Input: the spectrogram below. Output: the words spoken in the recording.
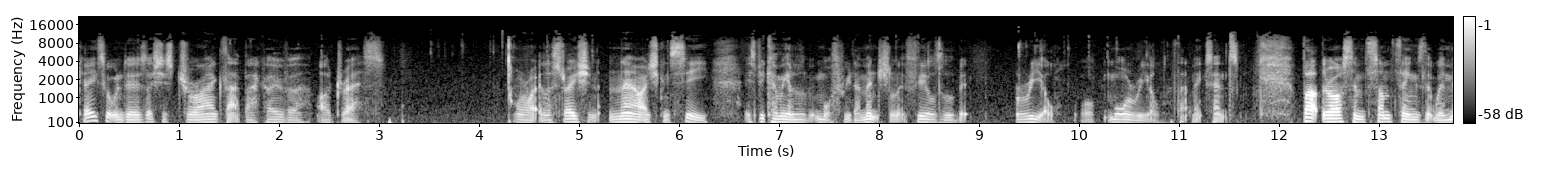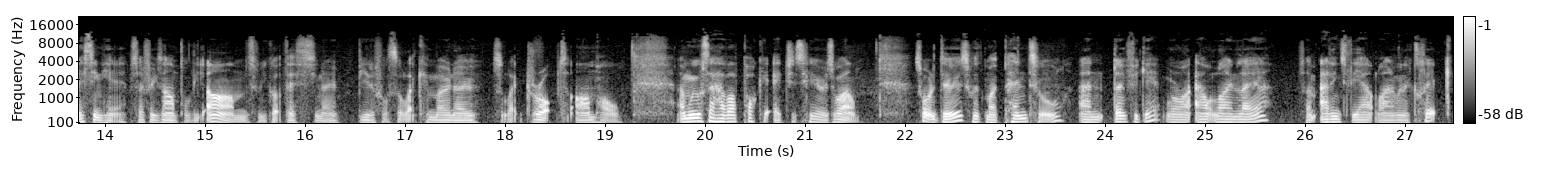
Okay, so what we're going to do is let's just drag that back over our dress our illustration. Now, as you can see, it's becoming a little bit more three-dimensional. It feels a little bit real, or more real, if that makes sense. But there are some some things that we're missing here. So, for example, the arms. We've got this, you know, beautiful sort of like kimono, sort of like dropped armhole, and we also have our pocket edges here as well. So, what I do is with my pen tool, and don't forget we're on our outline layer. So I'm adding to the outline. I'm going to click,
